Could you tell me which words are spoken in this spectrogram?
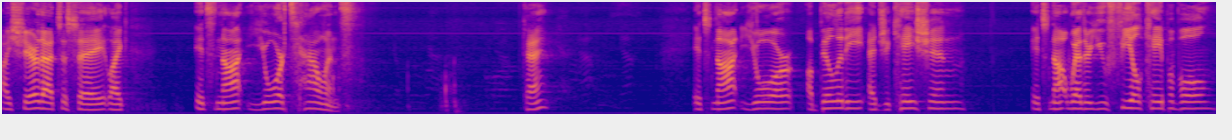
I share that to say, like, it's not your talent. Okay? It's not your ability, education. It's not whether you feel capable.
